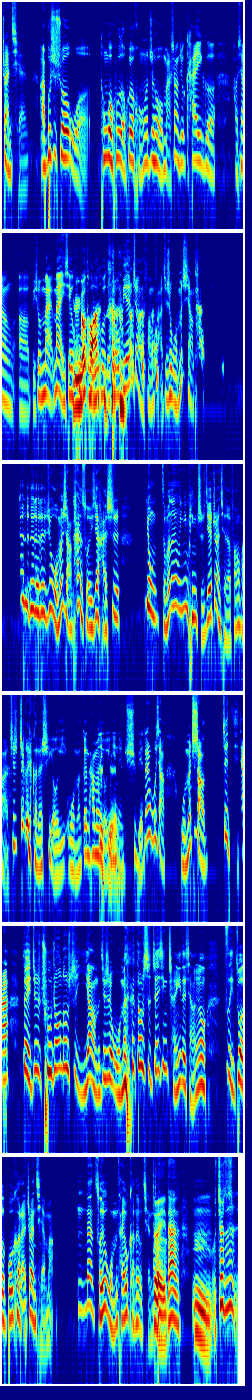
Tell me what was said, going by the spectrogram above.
赚钱，而不是说我通过忽左忽右红了之后，我马上就开一个好像呃比如说卖卖一些旅游团或者周边这样的方法。就是我们想探，对对对对对，就我们想探索一些还是用怎么能用音频直接赚钱的方法。其实这个可能是有一我们跟他们有一点点区别，但是我想我们至少。这几家对，就是初衷都是一样的，就是我们 都是真心诚意的想用自己做的播客来赚钱嘛。嗯，那所以我们才有可能有钱赚。对，但嗯，就是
